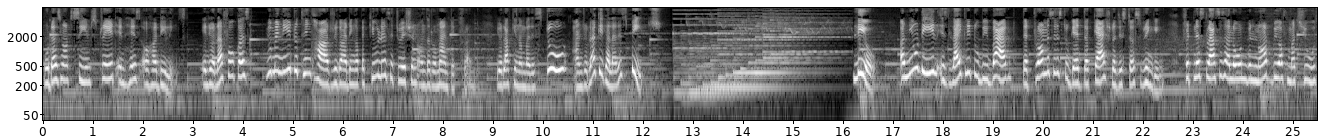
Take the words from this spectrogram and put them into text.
who does not seem straight in his or her dealings. In your love focus, you may need to think hard regarding a peculiar situation on the romantic front. Your lucky number is 2 and your lucky color is peach. Leo, a new deal is likely to be bagged that promises to get the cash registers ringing. Fitness classes alone will not be of much use,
